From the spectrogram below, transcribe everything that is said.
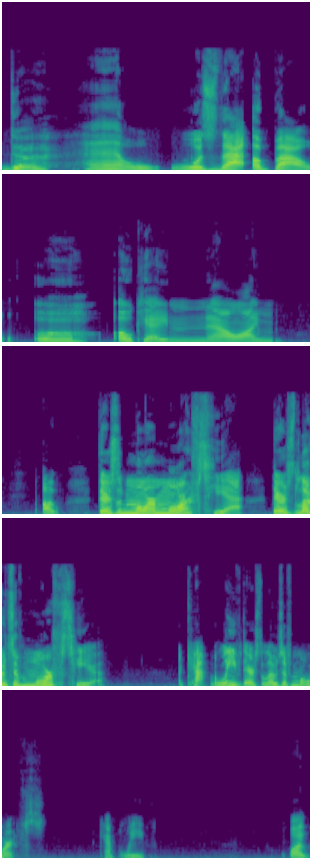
the hell was that about? Ugh. Okay, now I'm. Oh, there's more morphs here. There's loads of morphs here. I can't believe there's loads of morphs. Can't believe. Whoa.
